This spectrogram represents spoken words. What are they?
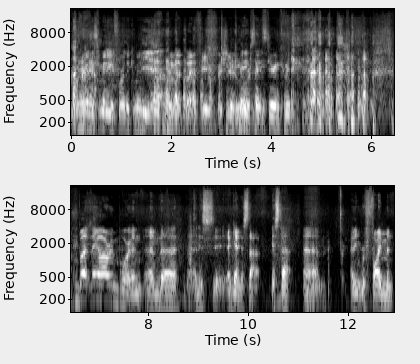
don't the committee for the committee. Yeah, we got quite a few for sure. Committee Oversight Steering Committee. but they are important, and uh, and it's again, it's that it's that um, I think refinement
